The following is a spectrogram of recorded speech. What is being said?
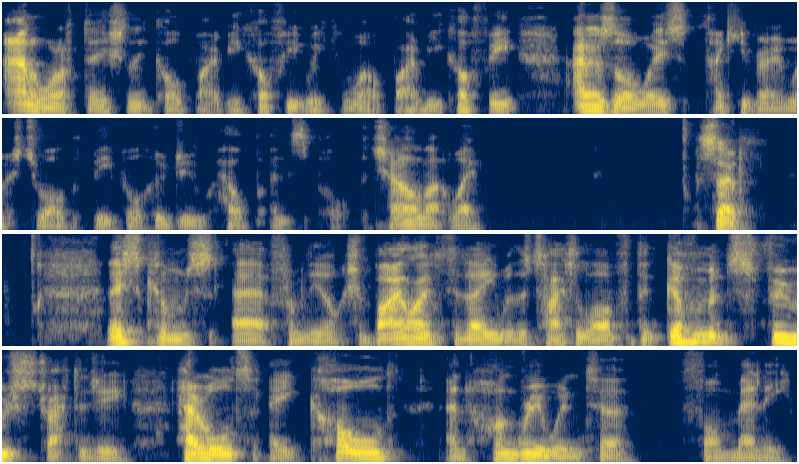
and a one-off donation link called Buy Me Coffee. We can well buy me coffee. And as always, thank you very much to all the people who do help and support the channel that way. So, this comes uh, from the Yorkshire Bylines today with the title of "The Government's Food Strategy Heralds a Cold and Hungry Winter for Many."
